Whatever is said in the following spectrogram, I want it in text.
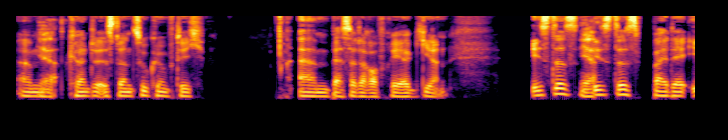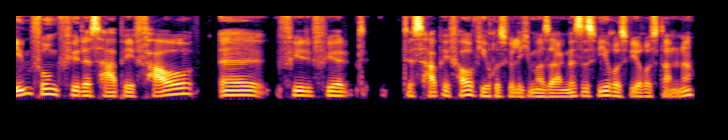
ähm, ja. könnte es dann zukünftig ähm, besser darauf reagieren. Ist das, ja. ist das bei der Impfung für das HPV äh, für, für das HPV-Virus, will ich immer sagen. Das ist Virus-Virus dann, ne?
